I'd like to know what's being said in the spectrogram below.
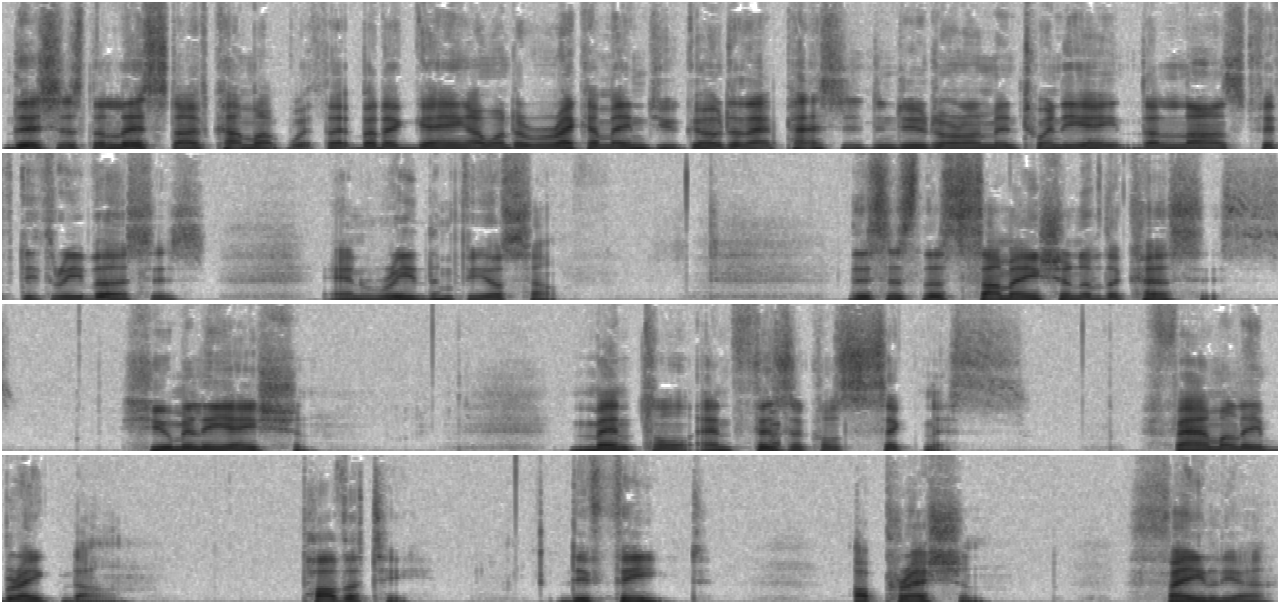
This is the list I've come up with. Uh, but again, I want to recommend you go to that passage in Deuteronomy 28, the last 53 verses, and read them for yourself. This is the summation of the curses humiliation, mental and physical sickness, family breakdown, poverty, defeat, oppression, failure,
